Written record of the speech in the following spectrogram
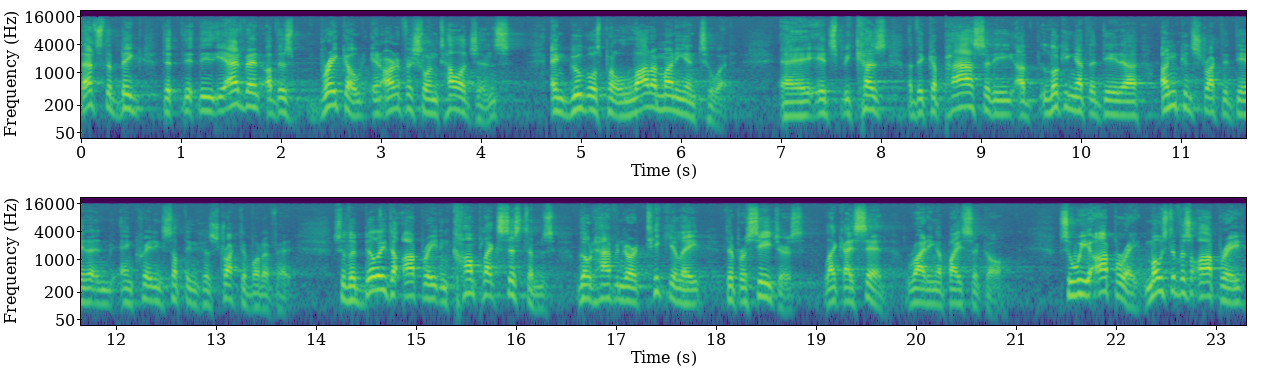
That's the big, the, the, the advent of this breakout in artificial intelligence and Google's put a lot of money into it. Uh, it's because of the capacity of looking at the data, unconstructed data, and, and, creating something constructive out of it. So the ability to operate in complex systems without having to articulate the procedures, like I said, riding a bicycle. So we operate, most of us operate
